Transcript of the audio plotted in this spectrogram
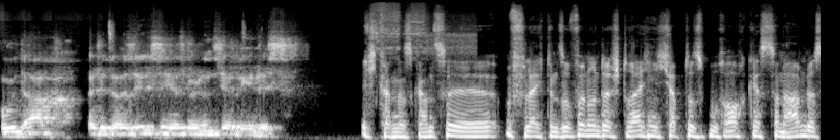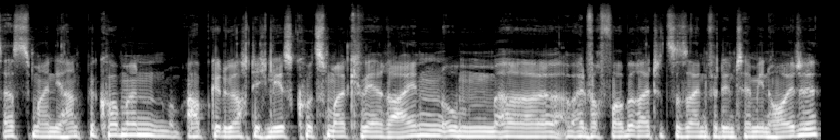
Hut ab, dass du da sitzt und jetzt mit uns hier redest. Ich kann das Ganze vielleicht insofern unterstreichen. Ich habe das Buch auch gestern Abend das erste Mal in die Hand bekommen, habe gedacht, ich lese kurz mal quer rein, um äh, einfach vorbereitet zu sein für den Termin heute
